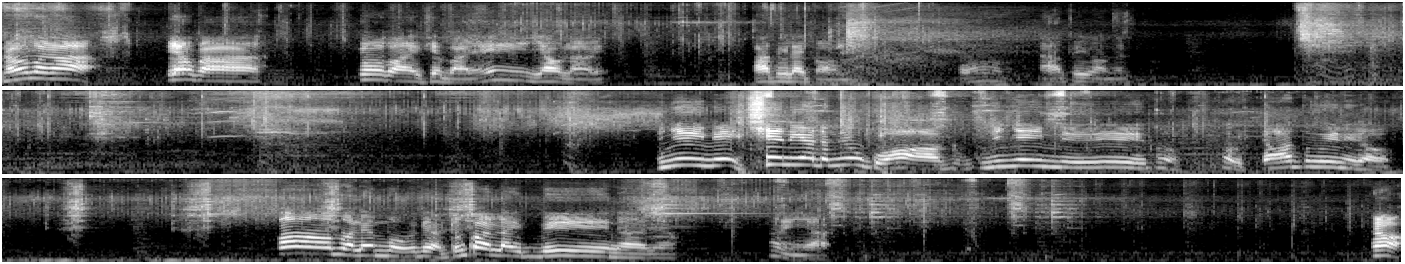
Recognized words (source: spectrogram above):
နောက်မှကတယောက်ကပြောသွားပြီဖြစ်ပါတယ်ရောက်လာပြီအားသွေးလိုက်ပါဦးဩအားသွေးပါမယ်ငိမ့်နေချင်းနေရတစ်မျိုးကွာငိမ့်ငိမ့်နေတော့ဟုတ်ကြားသွေးနေတော့အာမလည်းမဟုတ်ဘူးဒုက္ခလိုက်ပေးနေတာဗျဟဲ့ရ အဲ့တော့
